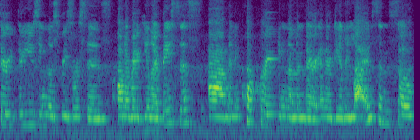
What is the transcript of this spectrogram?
they're, they're using those resources on a regular basis um, and incorporating them in their in their daily lives. And so,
